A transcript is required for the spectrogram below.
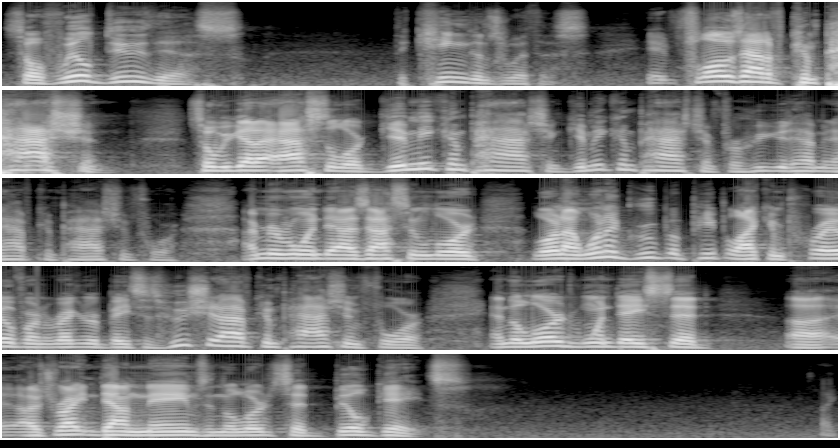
So if we'll do this, the kingdom's with us. It flows out of compassion. So we got to ask the Lord, give me compassion. Give me compassion for who you'd have me to have compassion for. I remember one day I was asking the Lord, Lord, I want a group of people I can pray over on a regular basis. Who should I have compassion for? And the Lord one day said, uh, I was writing down names, and the Lord said, Bill Gates. Like,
